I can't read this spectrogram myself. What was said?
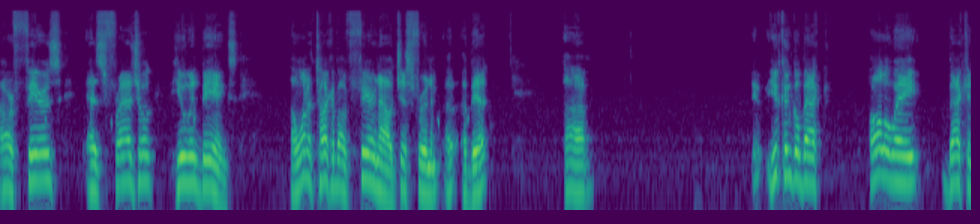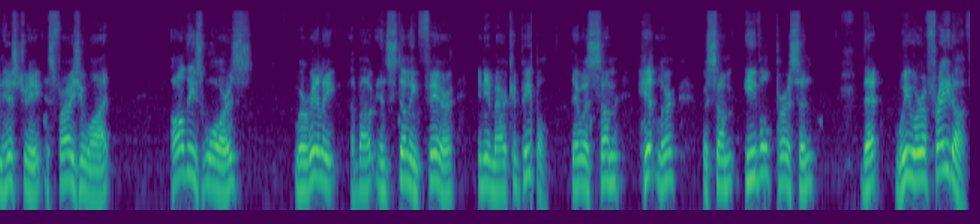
our fears as fragile human beings. I want to talk about fear now just for an, a, a, bit. Uh, you can go back all the way back in history as far as you want. All these wars were really about instilling fear in the American people. There was some Hitler or some evil person that we were afraid of.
